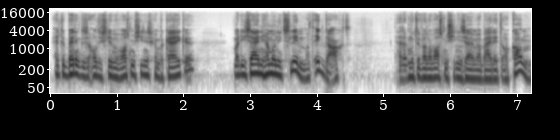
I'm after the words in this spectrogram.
En toen ben ik dus al die slimme wasmachines gaan bekijken. Maar die zijn helemaal niet slim. Want ik dacht, ja, dat moet er wel een wasmachine zijn waarbij dit al kan.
